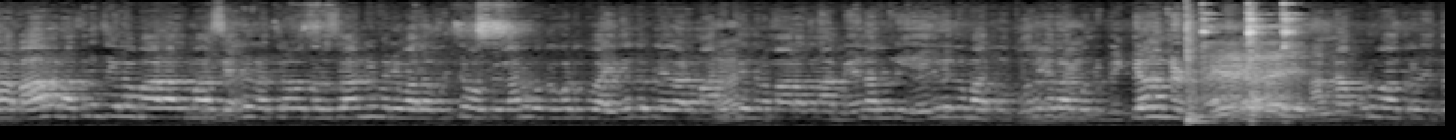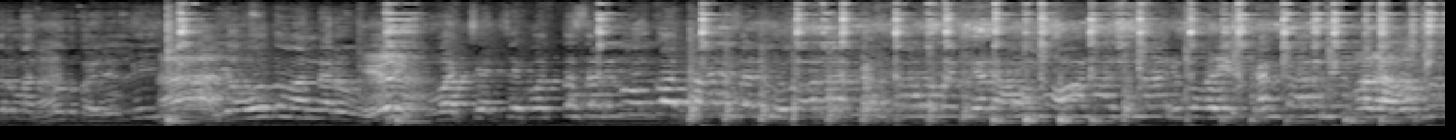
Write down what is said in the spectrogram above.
మా బావ రత్నశీల మహారాజు మా చెల్లి రత్నవ దొరసాన్ని మరి వాళ్ళ వచ్చే ఒక కానీ ఒక కొడుకు ఐదేళ్ళ పిల్లగాడు. మహారాజు నా మేనల్ని ఏ విధంగా మాత్రం తొలగ రాకుండా బిడ్డ అన్నాడు అన్నప్పుడు మాత్రం ఇద్దరు మంత్రులు బయలుదేరి యువతం అన్నారు వచ్చే కొత్త సడుగు కొత్త సడుగు. para.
